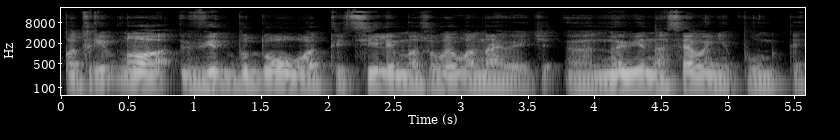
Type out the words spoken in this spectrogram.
потрібно відбудовувати цілі, можливо, навіть е, нові населені пункти,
